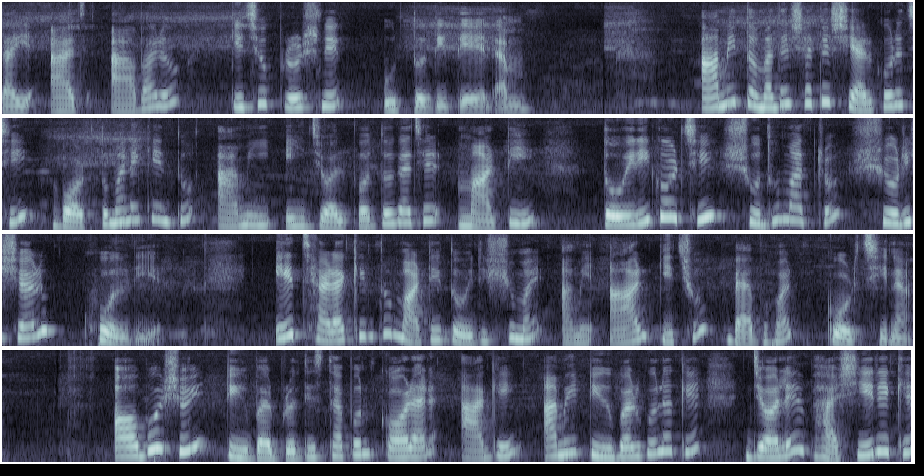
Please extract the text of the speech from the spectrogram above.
তাই আজ আবারও কিছু প্রশ্নের উত্তর দিতে এলাম। আমি তোমাদের সাথে শেয়ার করেছি, বর্তমানে কিন্তু আমি এই জলপদ্ম গাছের মাটি তৈরি করছি শুধুমাত্র সরিষার খোল দিয়ে। এছাড়া কিন্তু মাটি তৈরির সময় আমি আর কিছু ব্যবহার করছি না। অবশ্যই টিউবার প্রতিস্থাপন করার আগে আমি টিউবারগুলোকে জলে ভাসিয়ে রেখে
